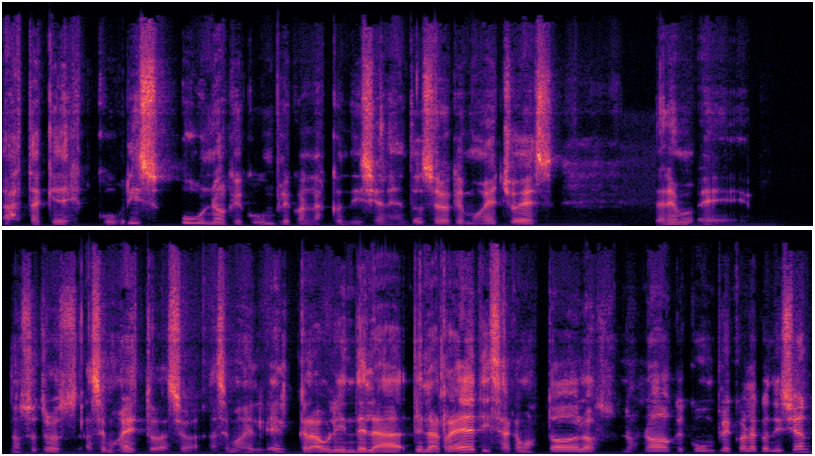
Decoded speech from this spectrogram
hasta que descubrís uno que cumple con las condiciones. Entonces, lo que hemos hecho es, tenemos, eh, nosotros hacemos esto, hacemos el, crawling de la, de la, red y sacamos todos los, nodos que cumplen con la condición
